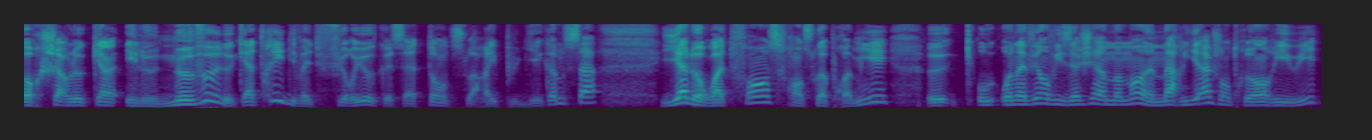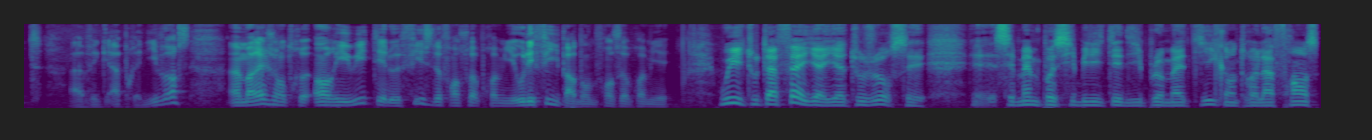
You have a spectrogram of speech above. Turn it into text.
Or Charles Quint est le neveu de Catherine. Il va être furieux que sa tante soit répudiée comme ça. Il y a le roi de France, François Ier. Euh, on avait envisagé un moment un mariage entre Henri VIII, avec après divorce, un mariage entre Henri VIII et le fils de François Ier ou les filles pardon de François Ier. Oui, tout à fait. Il y a, toujours ces, ces, mêmes possibilités diplomatiques entre la France.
